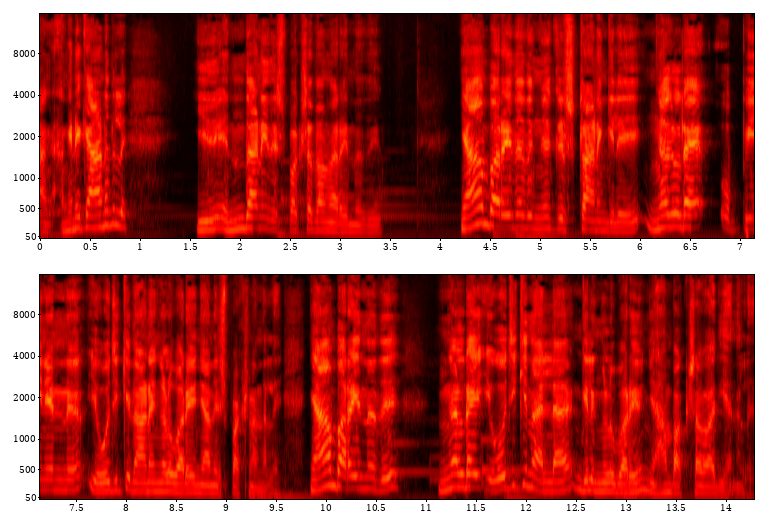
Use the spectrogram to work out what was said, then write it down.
അങ്ങനെയൊക്കെ ആണെന്നില്ല എന്താണ് ഈ നിഷ്പക്ഷത എന്ന് പറയുന്നത്? ഞാൻ പറയുന്നത് നിങ്ങൾക്ക് ഇഷ്ടമാണെങ്കിൽ നിങ്ങളുടെ ഒപ്പീനിയന് യോജിക്കുന്നതാണ് നിങ്ങൾ പറയും ഞാൻ നിഷ്പക്ഷം എന്നുള്ളത്. ഞാൻ പറയുന്നത് നിങ്ങളുടെ യോജിക്കുന്നതല്ലെങ്കിൽ നിങ്ങൾ പറയും ഞാൻ പക്ഷപാതിയാന്നുള്ളത്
